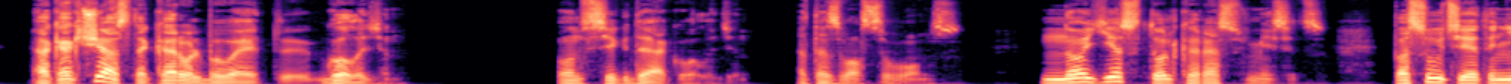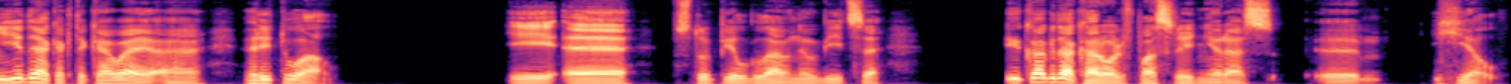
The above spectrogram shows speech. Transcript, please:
— «а как часто король бывает э, голоден?» «Он всегда голоден», — отозвался Вонс. «Но ест только раз в месяц. По сути, это не еда как таковая, а ритуал. И, э, — вступил главный убийца, — и когда король в последний раз, э, ел?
